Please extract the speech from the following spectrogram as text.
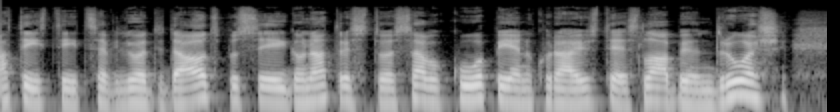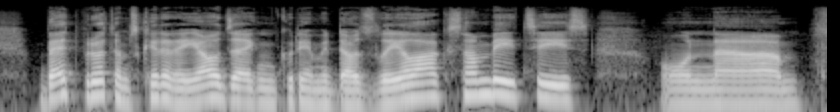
attīstīt sevi ļoti daudzpusīgi un atrast to savu kopienu, kurā justies labi un droši. Bet, protams, ir arī audzēkņi, kuriem ir daudz lielākas ambīcijas un uh,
